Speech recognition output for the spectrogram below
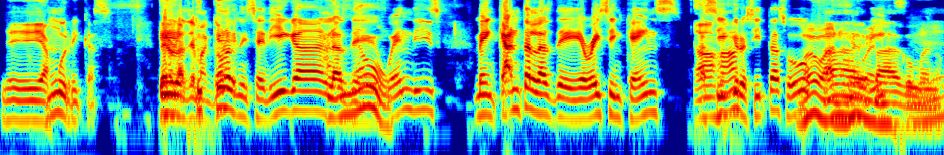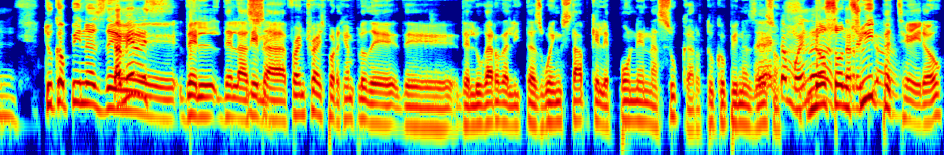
ya, ya, ya. Muy ricas. Pero Eh, las de ¿tú McDonald's qué? ni se digan, las de. Wendy's. Me encantan las de Racing Canes, así Ajá. gruesitas. Uf, Muy bueno, Ay, muy bueno. papi. rico, mano. ¿Tú qué opinas de, También es- del- de las Dime. ah, french fries, por ejemplo, de, de- del lugar de alitas Wingstop que le ponen azúcar? ¿Tú qué opinas de Eh, eso? no son está sweet rica. potato,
